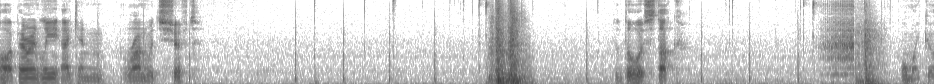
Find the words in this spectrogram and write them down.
Oh, apparently I can run with shift. Door is stuck. Oh my god.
